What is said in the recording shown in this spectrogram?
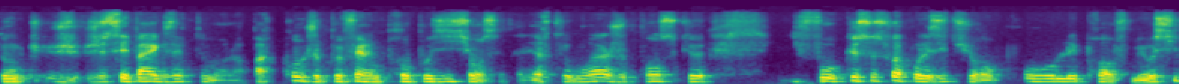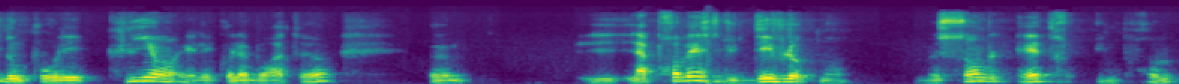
Donc, je ne sais pas exactement. Alors, par contre, je peux faire une proposition, c'est-à-dire que moi, je pense que il faut que ce soit pour les étudiants, pour les profs, mais aussi donc pour les clients et les collaborateurs, euh, la promesse du développement me semble être une promesse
